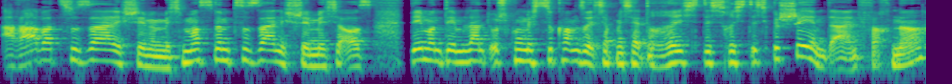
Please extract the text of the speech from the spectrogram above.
Araber zu sein. Ich schäme mich, Muslim zu sein. Ich schäme mich, aus dem und dem Land ursprünglich zu kommen. So, ich habe mich halt richtig, richtig geschämt einfach, ne?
